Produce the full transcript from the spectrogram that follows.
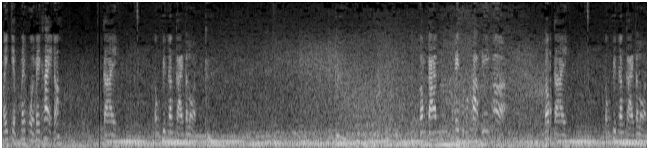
ไม่เจ็บไม่ป่วยไม่ไข้เนาะกายต้องฟิตร่างกายตลอด ต้องการให้สุขภาพดีก็ต้องกาย ต้องฟิตร่างกายตลอด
